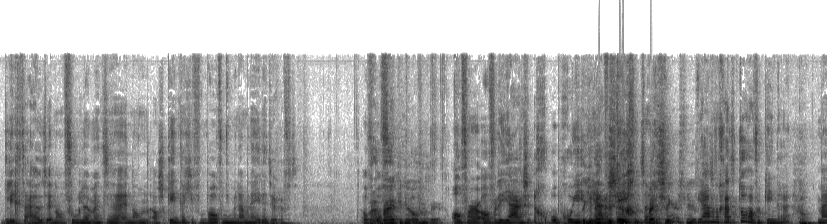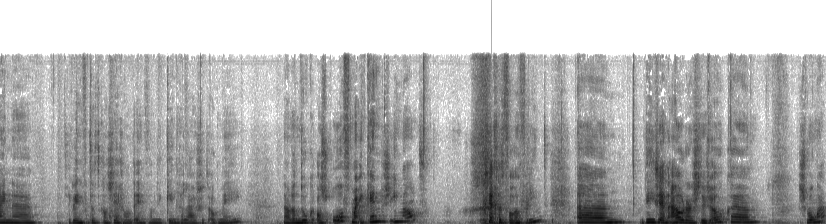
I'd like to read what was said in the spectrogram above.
Het lichten uit en dan voelen met, eh, en dan als kind dat je van boven niet meer naar beneden durft. Of, Waar, of waar heb je het nu over weer? over, over de jaren, opgroeien in je de bent jaren weer terug zeventig. bij de swingers nu? Ja, maar dan gaat het toch over kinderen. Oh. Mijn, eh, ik weet niet of ik dat kan zeggen, want een van die kinderen luistert ook mee. Nou, dan doe ik alsof, maar ik ken dus iemand. Ik zeg het voor een vriend. ehm, die zijn ouders dus ook ehm zwongen,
